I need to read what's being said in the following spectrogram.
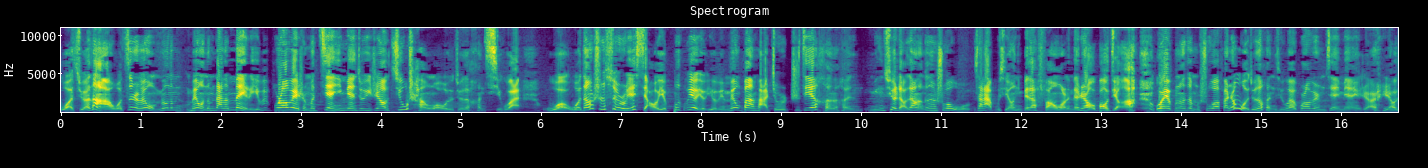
我觉得啊，我自认为我没有那么没有那么大的魅力，为不知道为什么见一面就一直要纠缠我，我就觉得很奇怪。我我当时岁数也小，也不也也也没有办法，就是直接很很明确了当的跟他说，我咱俩不行，你别再烦我了，你再这样我报警啊！我也不能这么说，反正我觉得很奇怪，不知道为什么见一面一直要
